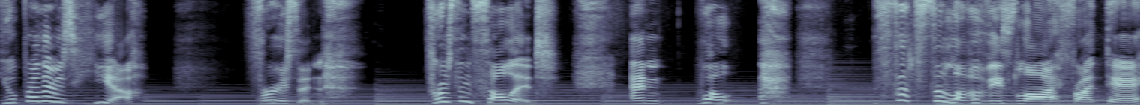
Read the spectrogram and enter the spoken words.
your brother is here. Frozen. Frozen solid. And, well, that's the love of his life right there.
